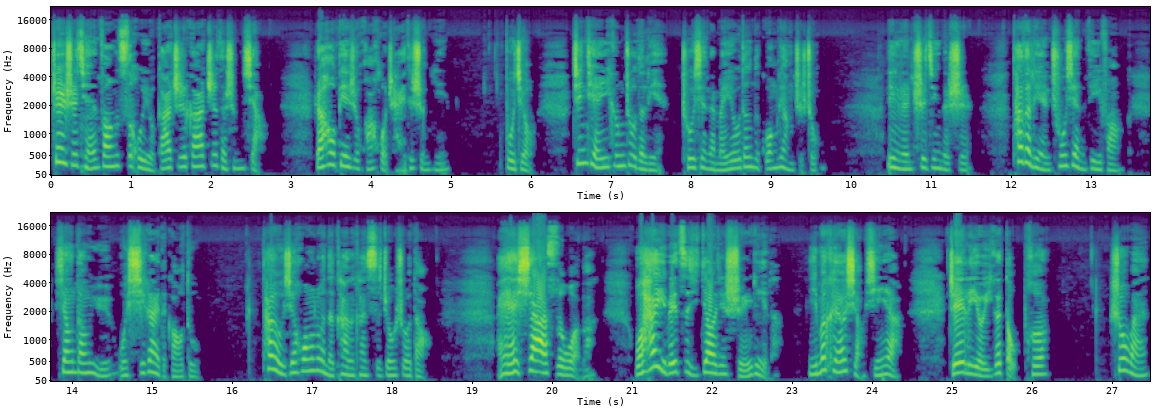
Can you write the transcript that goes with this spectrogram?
这时，前方似乎有嘎吱嘎吱的声响。然后便是划火柴的声音。不久，金田一耕助的脸出现在煤油灯的光亮之中。令人吃惊的是，他的脸出现的地方相当于我膝盖的高度。他有些慌乱地看了看四周，说道：“哎呀，吓死我了！我还以为自己掉进水里了。你们可要小心呀，这里有一个陡坡。”说完，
